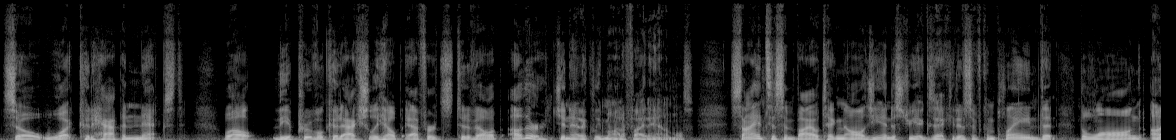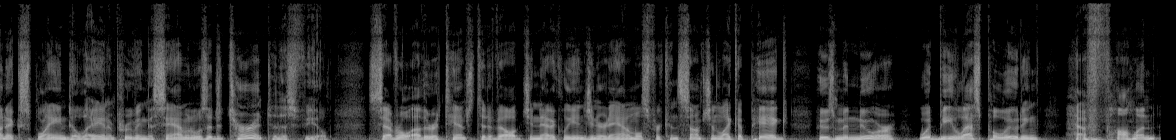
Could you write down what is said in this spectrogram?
So, what could happen next? Well, the approval could actually help efforts to develop other genetically modified animals. Scientists and biotechnology industry executives have complained that the long, unexplained delay in approving the salmon was a deterrent to this field. Several other attempts to develop genetically engineered animals for consumption, like a pig whose manure would be less polluting, have fallen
